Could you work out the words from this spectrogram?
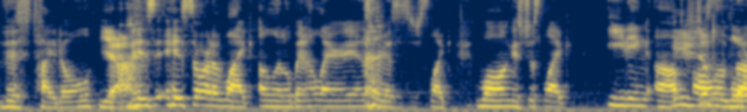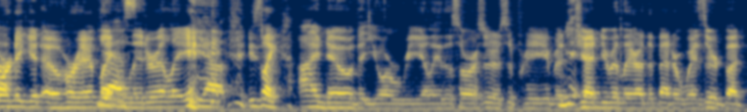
this title Yeah. is is sort of like a little bit hilarious because it's just like Wong is just like eating up. He's just of the- lording it over him, like Yes. literally. Yeah. He's like, I know that you're really the Sorcerer Supreme and Yeah. genuinely are the better wizard, but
